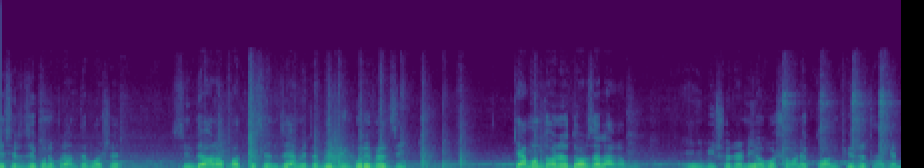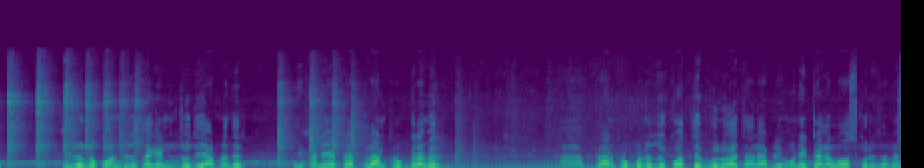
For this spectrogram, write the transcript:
দেশের যে কোনো প্রান্তে বসে চিন্তা ভাবনা করতেছেন যে আমি একটা বিল্ডিং করে ফেলছি, কেমন ধরনের দরজা লাগাবো? এই বিষয়টা নিয়ে অবশ্য অনেক কনফিউজে থাকেন। কী জন্য কনফিউজে থাকেন? যদি আপনাদের এখানে একটা প্ল্যান প্রোগ্রামের প্ল্যান প্রোগ্রামটা যদি করতে ভুল হয়, তাহলে আপনি অনেক টাকা লস করে যাবেন।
